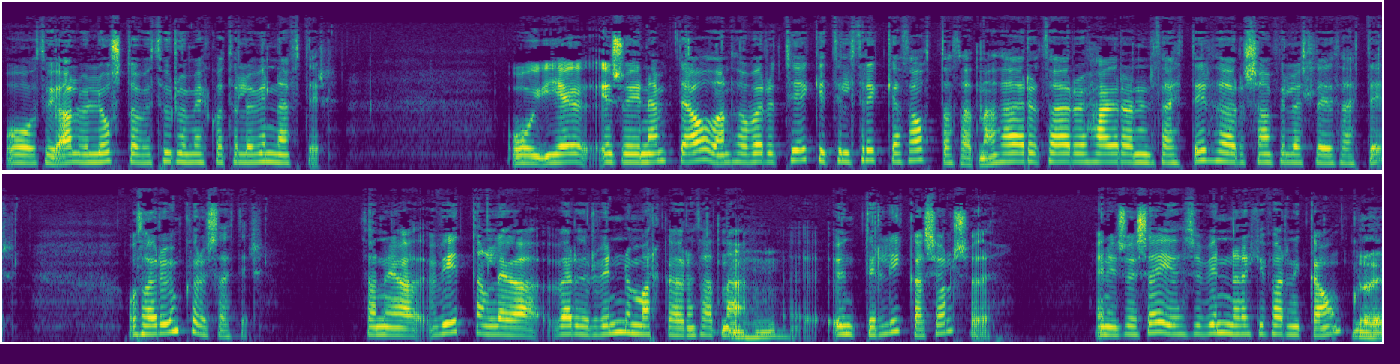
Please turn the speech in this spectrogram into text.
Og þau alveg ljósta við þurfum eitthvað til að vinna eftir og ég, eins og ég nefndi áðan þá verður tekið til þryggja þátt að þarna. Það eru, eru hagranir þættir, það eru samfélagslegi þættir og það eru umhverfisþættir. Þannig að vitanlega verður vinnumarkaðurinn þarna mm -hmm. undir líka sjálfsögðu. En eins og ég segi þessi vinn er ekki farin í gang. Nei,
